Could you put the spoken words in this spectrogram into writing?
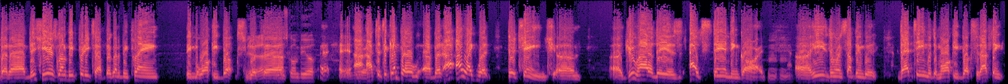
But uh, this year is going to be pretty tough. They're going to be playing the Milwaukee Bucks. Yeah, that's, uh, that's going to be a. a I, I, Kempo, uh, but I, I, like what their change. Um, uh, Jrue Holiday is outstanding guard. Mm-hmm. Uh, he's doing something with that team with the Milwaukee Bucks that I think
